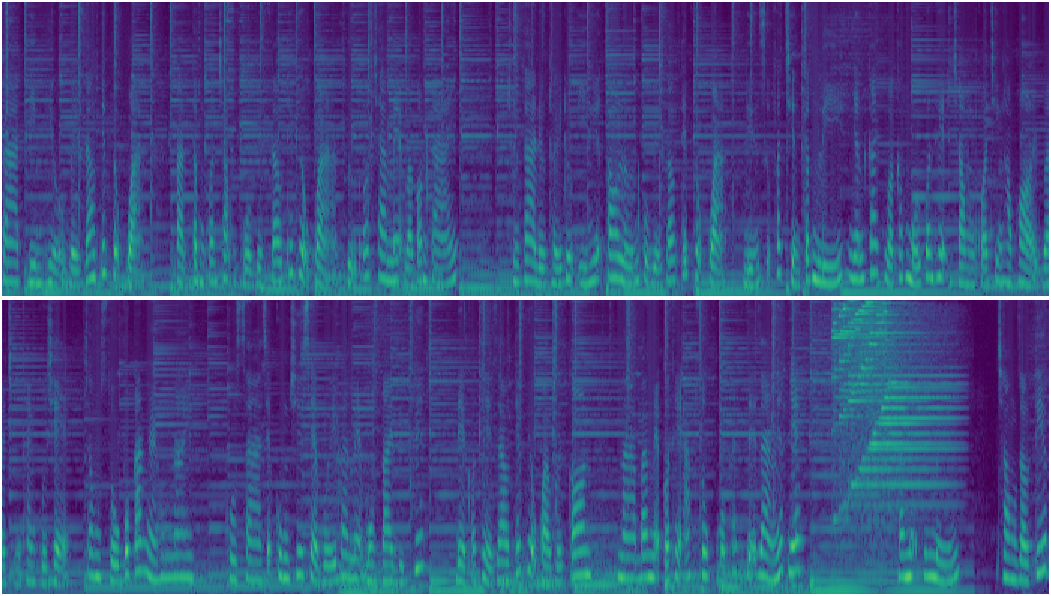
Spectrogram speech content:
Sa tìm hiểu về giao tiếp hiệu quả và tầm quan trọng của việc giao tiếp hiệu quả giữa cha mẹ và con cái chúng ta đều thấy được ý nghĩa to lớn của việc giao tiếp hiệu quả đến sự phát triển tâm lý, nhân cách và các mối quan hệ trong quá trình học hỏi và trưởng thành của trẻ. Trong số podcast ngày hôm nay, cô Sa sẽ cùng chia sẻ với ba mẹ một vài bí quyết để có thể giao tiếp hiệu quả với con mà ba mẹ có thể áp dụng một cách dễ dàng nhất nhé. Ba mẹ thân mến, trong giao tiếp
